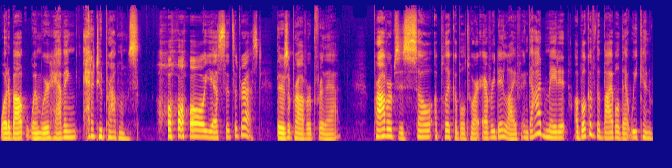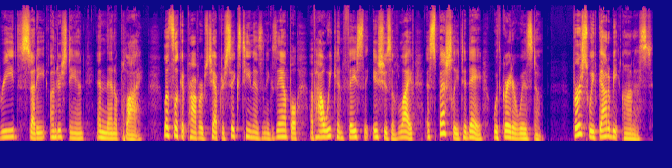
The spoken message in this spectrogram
What about when we're having attitude problems? Oh, yes, it's addressed. There's a proverb for that. Proverbs is so applicable to our everyday life, and God made it a book of the Bible that we can read, study, understand, and then apply. Let's look at Proverbs chapter 16 as an example of how we can face the issues of life, especially today, with greater wisdom. First, we've got to be honest.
